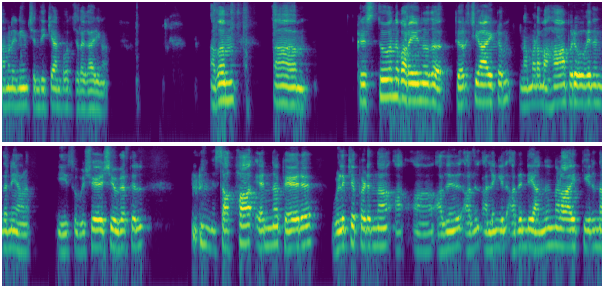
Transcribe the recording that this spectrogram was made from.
നമ്മൾ ഇനിയും ചിന്തിക്കാൻ പോകുന്ന ചില കാര്യങ്ങൾ. അപ്പം ക്രിസ്തു എന്ന് പറയുന്നത് തീർച്ചയായിട്ടും നമ്മുടെ മഹാപുരോഹിതൻ തന്നെയാണ്. ഈ സുവിശേഷ യുഗത്തിൽ സഭ എന്ന പേര് വിളിക്കപ്പെടുന്ന അതിൽ അതിൽ അല്ലെങ്കിൽ അതിന്റെ അംഗങ്ങളായിത്തീരുന്ന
